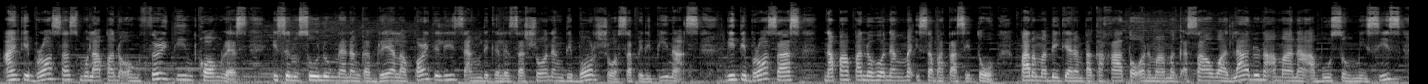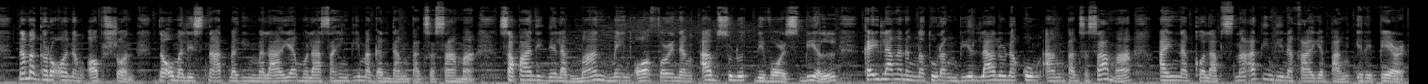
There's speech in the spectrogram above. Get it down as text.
Ayon kay Brosas mula pa noong 13th Congress, isinusulong na ng Gabriela Party List ang legalisasyon ng diborsyo sa Pilipinas. Diti Brosas, napapanahon ng maisabatas ito para mabigyan ng pagkakataon ng mga mag-asawa lalo na ama na abusong misis na magkaroon ng option na umalis na at maging malaya mula sa hindi magandang pagsasama. Sa panig ni Lagman, main author ng Absolute Divorce Bill, kailangan ng naturang bill lalo na kung ang pagsasama ay nag-collapse na at hindi na kaya pang i-repair.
